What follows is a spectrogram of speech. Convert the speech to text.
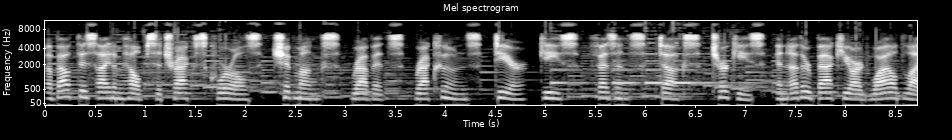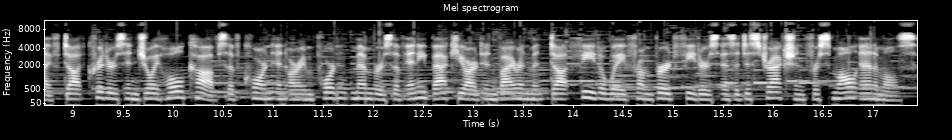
About this item helps attract squirrels, chipmunks, rabbits, raccoons, deer, geese, pheasants, ducks, turkeys, and other backyard wildlife. Critters enjoy whole cobs of corn and are important members of any backyard environment. Feed away from bird feeders as a distraction for small animals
